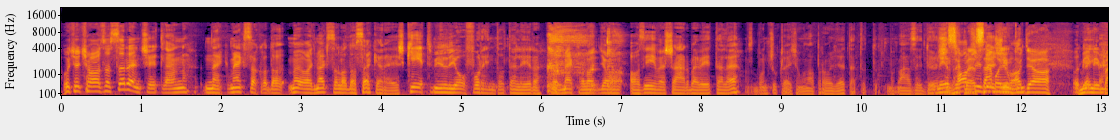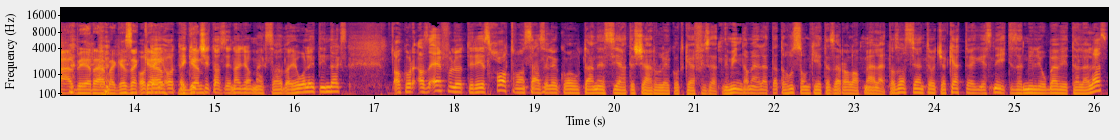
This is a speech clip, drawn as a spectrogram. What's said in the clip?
Úgyhogy ha az a szerencsétlennek megszakad a, vagy megszalad a szekere, és két millió forintot elér, vagy meghaladja az éves árbevétele, azt bontsuk le egy hónapra, ugye? Tehát ott, ott már azért dőzsi, Nézzük, mert számoljunk van. ugye a Ott egy- minimálbérrel, meg Ott ezekkel. egy, ott egy kicsit azért nagyon megszalad a jólétindex, akkor az e fölötti rész 60%-a után SZIA-t és járulékot kell fizetni, mind a mellett, tehát a 22 ezer alap mellett. Az azt jelenti, hogy ha 2,4 millió bevétele lesz,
